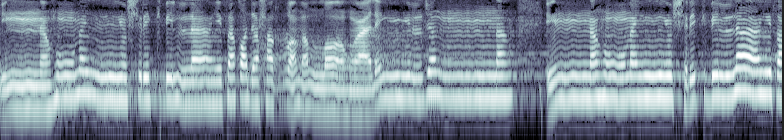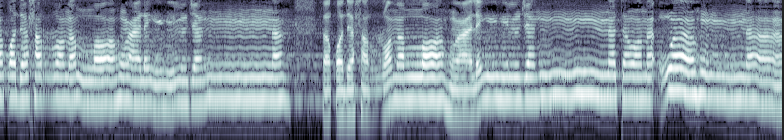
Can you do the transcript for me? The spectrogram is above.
إنه من يشرك بالله فقد حرم الله عليه الجنة. إنه من يشرك بالله فقد حرم الله عليه الجنة. فقد حرم الله عليه الجنة ومأواه النار.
